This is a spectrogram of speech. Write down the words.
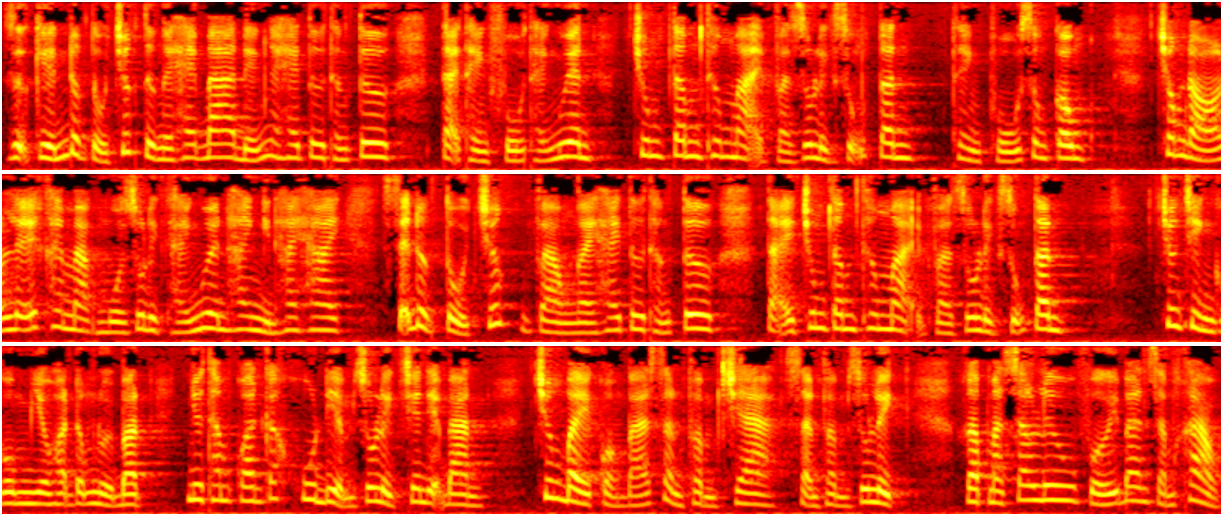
dự kiến được tổ chức từ ngày 23 đến ngày 24 tháng 4 tại thành phố Thái Nguyên, Trung tâm Thương mại và Du lịch Dũng Tân, thành phố Sông Công. Trong đó, lễ khai mạc mùa du lịch Thái Nguyên 2022 sẽ được tổ chức vào ngày 24 tháng 4 tại Trung tâm Thương mại và Du lịch Dũng Tân. Chương trình gồm nhiều hoạt động nổi bật như tham quan các khu điểm du lịch trên địa bàn, trưng bày quảng bá sản phẩm trà, sản phẩm du lịch, gặp mặt giao lưu với ban giám khảo,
